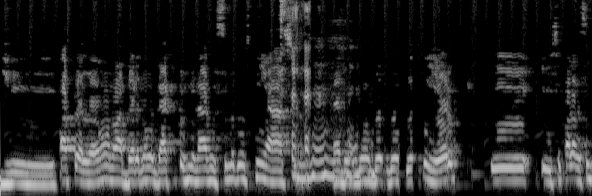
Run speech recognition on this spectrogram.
de papelão numa beira de um lugar que terminava em cima de uns pinhaços, né, do, do, do, do pinheiro. E, e você falava assim,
